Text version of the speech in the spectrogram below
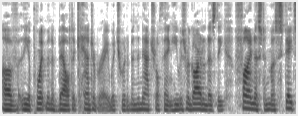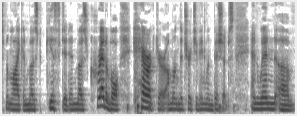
of the appointment of Bell to Canterbury, which would have been the natural thing. He was regarded as the finest and most statesmanlike and most gifted and most credible character among the Church of England bishops. And when um,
